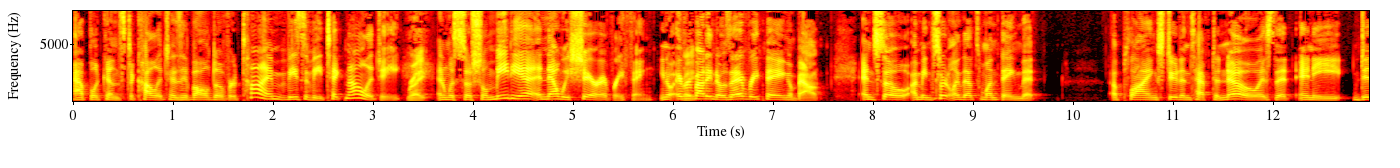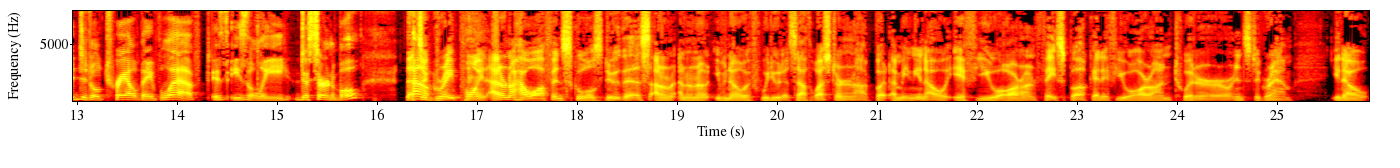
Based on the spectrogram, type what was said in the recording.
applicants to college has evolved over time vis-a-vis technology. Right. And with social media, and now we share everything. You know, everybody knows everything about. And so, I mean, certainly that's one thing that applying students have to know is that any digital trail they've left is easily discernible. That's a Um, great point. I don't know how often schools do this. I don't. I don't know, even know if we do it at Southwestern or not. But I mean, you know, if you are on Facebook and if you are on Twitter or Instagram, you know,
